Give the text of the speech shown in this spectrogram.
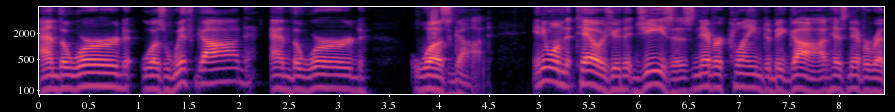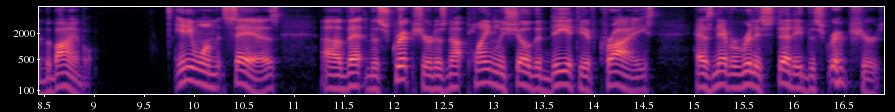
and the Word was with God, and the Word was God. Anyone that tells you that Jesus never claimed to be God has never read the Bible. Anyone that says uh, that the Scripture does not plainly show the deity of Christ has never really studied the Scriptures.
